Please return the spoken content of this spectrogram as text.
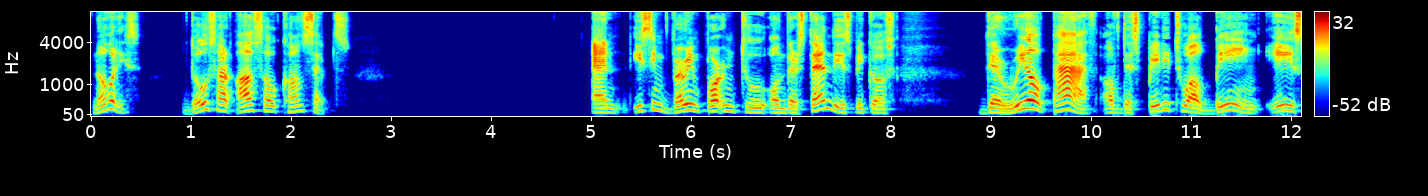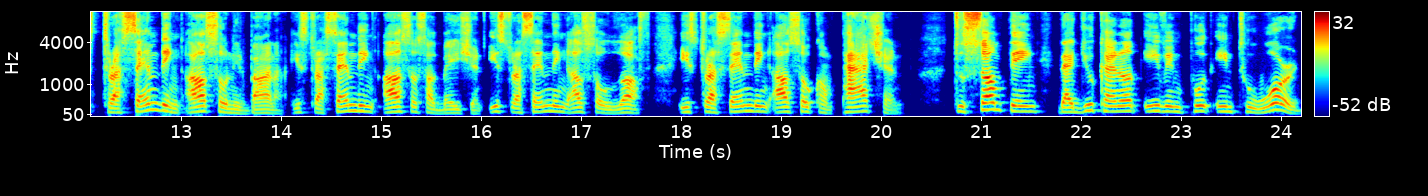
Notice, those are also concepts. And it's very important to understand this because the real path of the spiritual being is transcending also nirvana, is transcending also salvation, is transcending also love, is transcending also compassion to something that you cannot even put into word.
